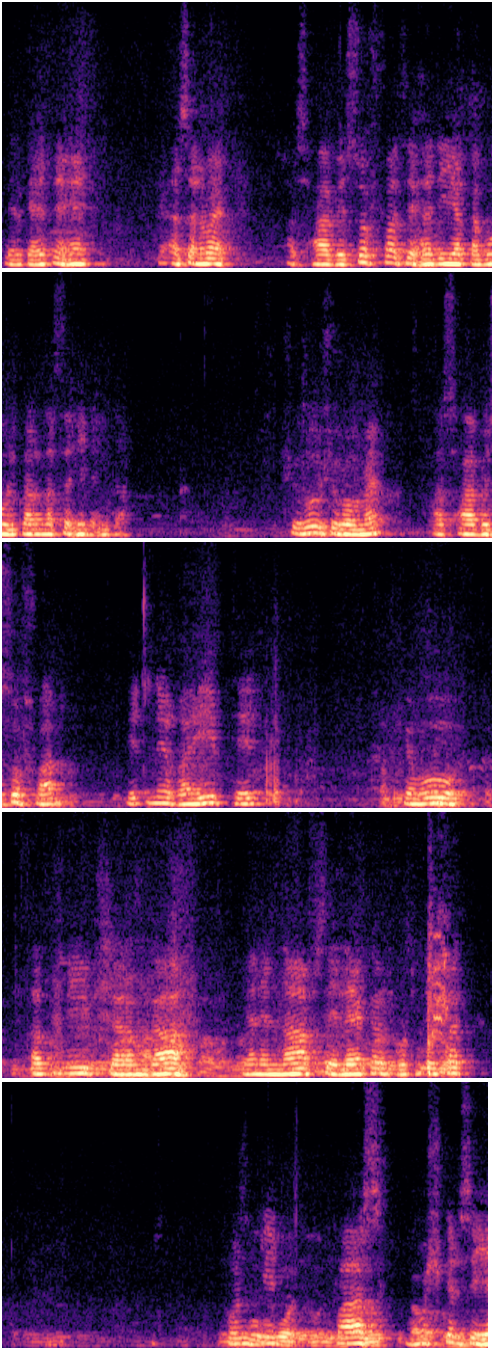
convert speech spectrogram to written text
پھر کہتے ہیں کہ اصل میں اصحاب صفہ سے ہدیہ قبول کرنا صحیح نہیں تھا۔ شروع شروع میں اصحاب صفہ اتنے غریب تھے کہ وہ اپنی شرمگاہ یعنی ناف سے لے کر گھٹنے تک ان کے پاس مشکل سے یہ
